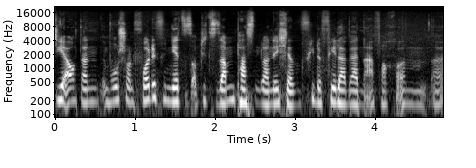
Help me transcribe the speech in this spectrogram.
die auch dann, wo schon vordefiniert ist, ob die zusammenpassen oder nicht. Also viele Fehler werden einfach ähm, äh,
